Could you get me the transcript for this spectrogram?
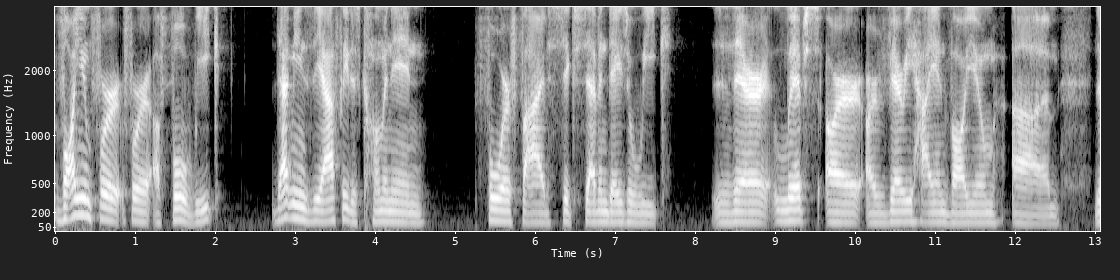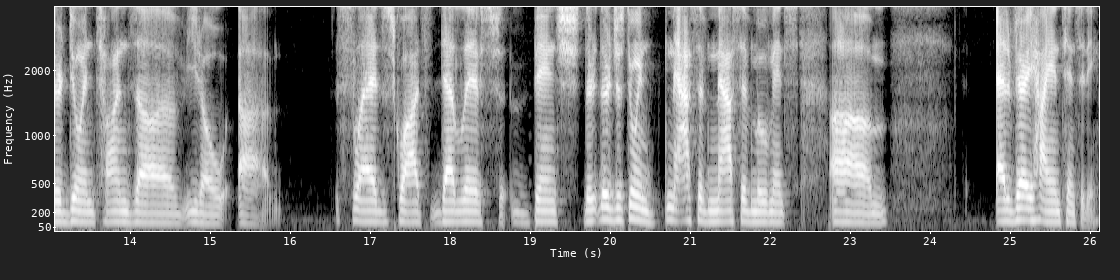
volume for for a full week, that means the athlete is coming in four, five, six, seven days a week. Their lifts are are very high in volume. Um, they're doing tons of you know. Uh, sleds, squats, deadlifts, bench. They're, they're just doing massive, massive movements um, at a very high intensity.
